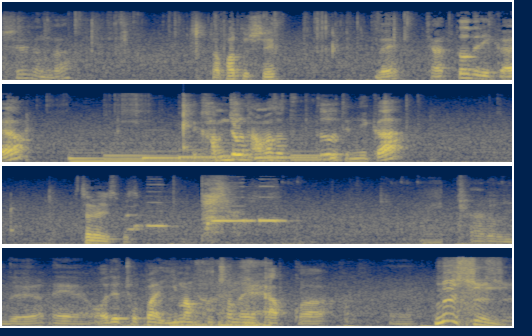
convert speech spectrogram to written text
실드인가? 자, 파투 씨. 네 제가 뜯어드릴까요? 감정 담아서 뜯- 뜯어도 됩니까? 자, 있습니다. 자 여러분들 네, 어제 족발 29,000원의 값과 네, Mission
